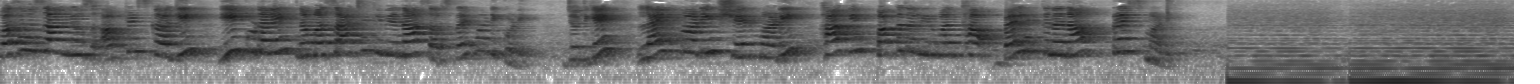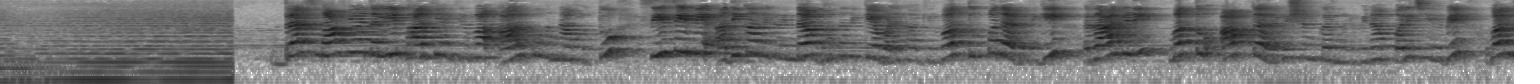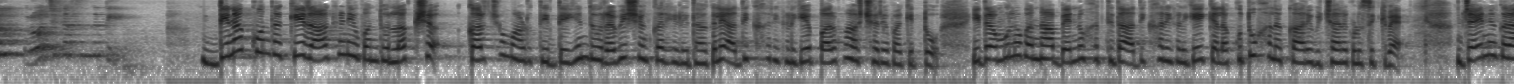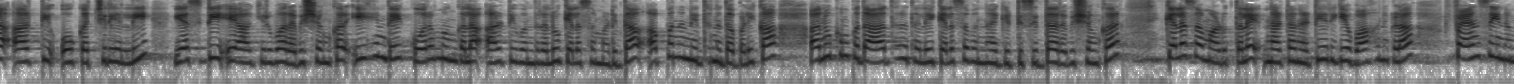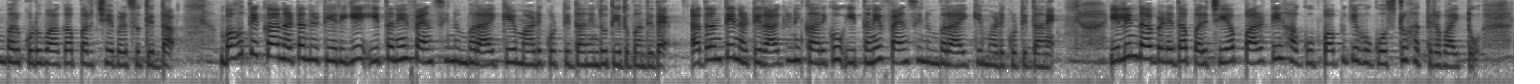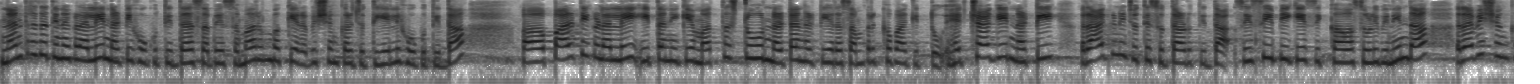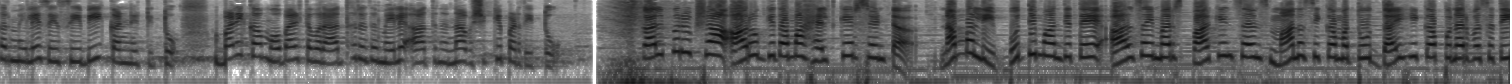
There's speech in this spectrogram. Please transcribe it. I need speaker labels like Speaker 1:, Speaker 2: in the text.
Speaker 1: ಹೊಸ ಹೊಸ ನ್ಯೂಸ್ ಅಪ್ಡೇಟ್ಸ್ಗಾಗಿ ಈ ಕೂಡಲೇ ನಮ್ಮ ಸಾಕ್ಷಿ ಟಿವಿಯನ್ನ ಸಬ್ಸ್ಕ್ರೈಬ್ ಮಾಡಿಕೊಳ್ಳಿ. ಜೊತೆಗೆ ಲೈಕ್ ಮಾಡಿ ಶೇರ್ ಮಾಡಿ, ಹಾಗೆ ಪಕ್ಕದಲ್ಲಿರುವಂತಹ ಬೆಲ್ ಐಕನ್ ಪ್ರೆಸ್ ಮಾಡಿ. ಡ್ರಗ್ಸ್ ಮಾಫಿಯಾದಲ್ಲಿ ಭಾಗಿಯಾಗಿರುವ ಆರೋಪವನ್ನ ಹೊತ್ತು ಸಿಸಿಬಿ ಅಧಿಕಾರಿಗಳಿಂದ ಬಂಧನಕ್ಕೆ ಒಳಗಾಗಿರುವ ತುಪ್ಪದ ಬೆಳಗಿ, ರಾಗಿಣಿ ಮತ್ತು ಆಪ್ತ ನಡುವಿನ ಪರಿಚಯವೇ ಒಂದು ರೋಚಕ ಸಂಗತಿ. ದಿನಕ್ಕೊಂದಕ್ಕೆ ರಾಗಿಣಿ ಒಂದು ಲಕ್ಷ ಖರ್ಚು ಮಾಡುತ್ತಿದ್ದೆ ಎಂದು ರವಿಶಂಕರ್ ಹೇಳಿದಾಗಲೇ ಅಧಿಕಾರಿಗಳಿಗೆ ಪರಮ ಆಶ್ಚರ್ಯವಾಗಿತ್ತು ಇದರ ಮೂಲವನ್ನ ಬೆನ್ನು ಹತ್ತಿದ ಅಧಿಕಾರಿಗಳಿಗೆ ಕೆಲ ಕುತೂಹಲಕಾರಿ ವಿಚಾರಗಳು ಸಿಕ್ಕಿವೆ. ಜಯನಗರ ಆರ್ಟಿಒ ಕಚೇರಿಯಲ್ಲಿ ಎಸ್ಡಿಎ ಆಗಿರುವ ರವಿಶಂಕರ್ ಈ ಹಿಂದೆ ಕೋರಮಂಗಲ ಆರ್ಟಿ ಒಂದರಲ್ಲೂ ಕೆಲಸ ಮಾಡಿದ್ದ ಅಪ್ಪನ ನಿಧನದ ಬಳಿಕ ಅನುಕಂಪದ ಆಧಾರದಲ್ಲಿ ಕೆಲಸವನ್ನ ಗಿಟ್ಟಿಸಿದ್ದ ರವಿಶಂಕರ್ ಕೆಲಸ ಮಾಡುತ್ತಲೇ ನಟ ನಟಿಯರಿಗೆ ವಾಹನಗಳ ಫ್ಯಾನ್ಸಿ ನಂಬರ್ ಕೊಡುವಾಗ ಪರಿಚಯ ಬೆಳೆಸುತ್ತಿದ್ದ. ಬಹುತೇಕ ನಟ ನಟಿಯರಿಗೆ ಈತನೇ ಫ್ಯಾನ್ಸಿ ನಂಬರ್ ಆಯ್ಕೆ ಮಾಡಿಕೊಟ್ಟಿದ್ದಾನೆಂದು ತಿಳಿದು ಬಂದಿದೆ. ಅದರಂತೆ ನಟಿ ರಾಗಿಣಿ ಕಾರಿಗೂ ಈತನೇ ಫ್ಯಾನ್ಸಿ ನಂಬರ್ ಆಯ್ಕೆ ಮಾಡಿಕೊಟ್ಟಿದ್ದಾನೆ. ಇಲ್ಲಿಂದ ಬೆಳೆದ ಪರಿಚಯ ಪಾರ್ಟಿ ಹಾಗೂ ಪಬ್ಗೆ ಹೋಗುವಷ್ಟು ಹತ್ತಿರವಾಯಿತು. ನಂತರದ ದಿನಗಳಲ್ಲಿ ನಟಿ ಹೋಗುತ್ತಿದ್ದ ಸಭೆ ಸಮಾರಂಭಕ್ಕೆ ರವಿಶಂಕರ್ ಜೊತೆಯಲ್ಲಿ ಹೋಗುತ್ತಿದ್ದ ಪಾರ್ಟಿಗಳಲ್ಲಿ ಈತನಿಗೆ ಮತ್ತಷ್ಟು ನಟ ನಟಿಯರ ಸಂಪರ್ಕವಾಗಿತ್ತು. ಹೆಚ್ಚಾಗಿ ನಟಿ ರಾಗಿಣಿ ಜೊತೆ ಸುತ್ತಾಡುತ್ತಿದ್ದ ಸಿಸಿಬಿಗೆ ಸಿಕ್ಕ ಸುಳಿವಿನಿಂದ ರವಿಶಂಕರ್ ಮೇಲೆ ಸಿಸಿಬಿ ಕಣ್ಣಿಟ್ಟಿತ್ತು. ಬಳಿಕ ಮೊಬೈಲ್ ಟವರ್ ಆಧಾರದ ಮೇಲೆ ಆತನನ್ನ ವಶಕ್ಕೆ ಪಡೆದಿತ್ತು.
Speaker 2: ಕಲ್ಪವೃಕ್ಷ ಆರೋಗ್ಯಧಾಮ ಹೆಲ್ತ್ ಕೇರ್ ಸೆಂಟರ್. ನಮ್ಮಲ್ಲಿ ಬುದ್ಧಿಮಾಂದ್ಯತೆ ಆಲ್ಝೈಮರ್ಸ್ ಪಾರ್ಕಿನ್ಸನ್ಸ್, ಮಾನಸಿಕ ಮತ್ತು ದೈಹಿಕ ಪುನರ್ವಸತಿ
